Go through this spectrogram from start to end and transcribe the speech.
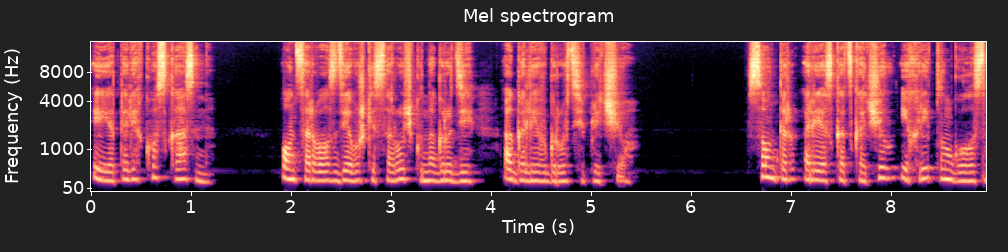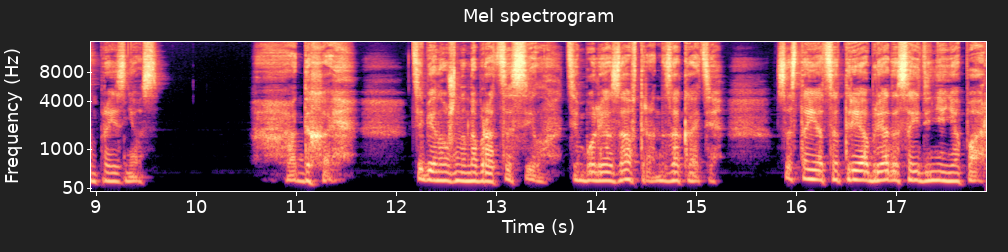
И это легко сказано. Он сорвал с девушки сорочку на груди, оголив грудь и плечо. Сонтер резко отскочил и хриплым голосом произнес. «Отдыхай. Тебе нужно набраться сил, тем более завтра, на закате, состоятся три обряда соединения пар».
